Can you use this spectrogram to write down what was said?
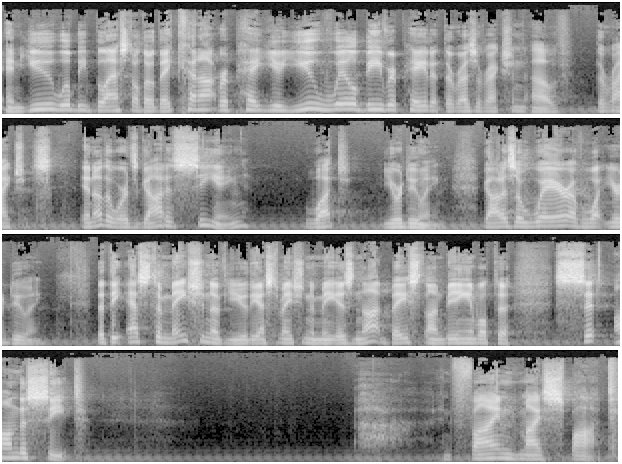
And you will be blessed, although they cannot repay you, you will be repaid at the resurrection of the righteous. In other words, God is seeing what you're doing, God is aware of what you're doing that the estimation of you, the estimation of me, is not based on being able to sit on the seat ah, and find my spot,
